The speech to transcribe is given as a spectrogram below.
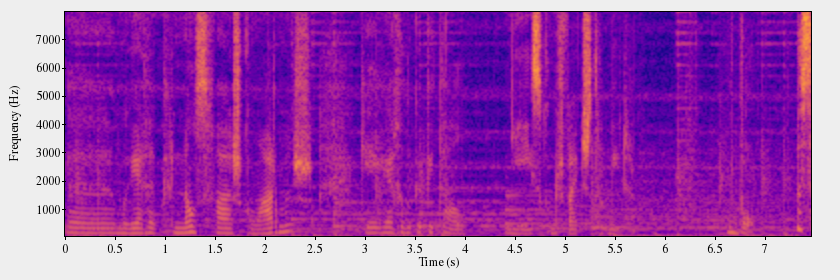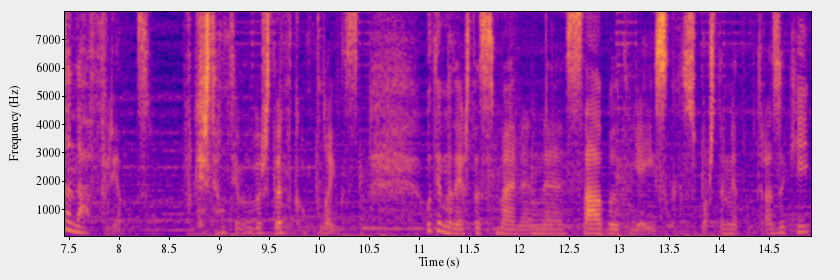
eh, uma guerra que não se faz com armas, que é a guerra do capital. E é isso que nos vai destruir. Bom, passando à frente, porque este é um tema bastante complexo. O tema desta semana, na sábado, e é isso que supostamente me traz aqui,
